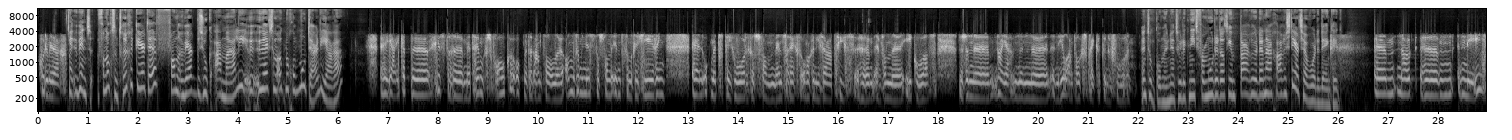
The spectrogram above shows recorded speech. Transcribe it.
Goedemiddag. U bent vanochtend teruggekeerd hè, van een werkbezoek aan Mali. U, u heeft hem ook nog ontmoet daar, Diarra? Uh, ja, ik heb uh, gisteren met hem gesproken, ook met een aantal uh, andere ministers van de interimregering en ook met vertegenwoordigers van mensenrechtenorganisaties en van ECOWAS. Dus een, nou ja, een, een heel aantal gesprekken kunnen voeren. En toen kon u natuurlijk niet vermoeden dat hij een paar uur daarna gearresteerd zou worden, denk ik. Um, nou, um, nee. Uh,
